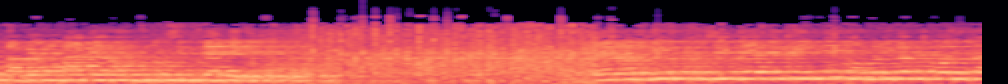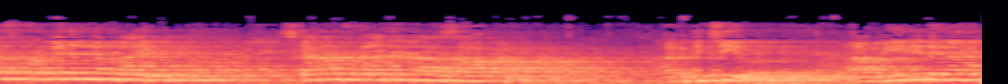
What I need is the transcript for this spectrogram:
tapi memakai rumput sintetik. Teknologi sintetik ini memberikan kualitas permainan yang baik. Sekarang sudah ada Tarasawakan, tapi kecil. Tapi ini dengan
